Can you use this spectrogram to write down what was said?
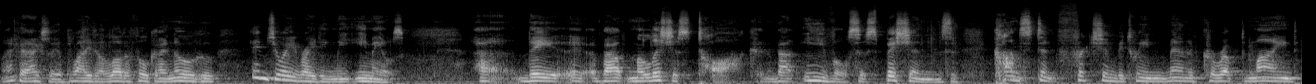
that could actually apply to a lot of folk I know who enjoy writing me emails. Uh, they about malicious talk and about evil suspicions and constant friction between men of corrupt mind.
